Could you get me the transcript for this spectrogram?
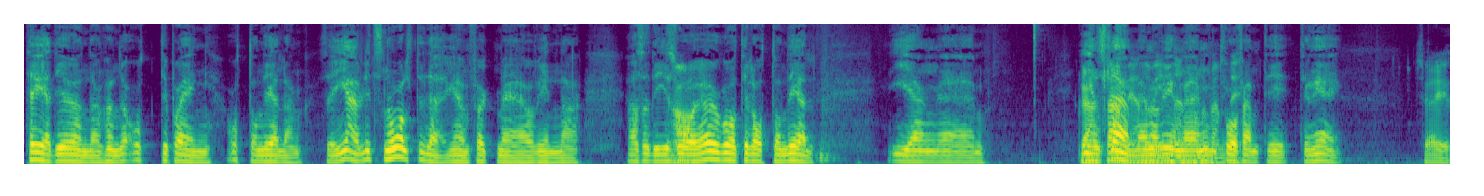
tredje rundan, 180 poäng åttondelen. Så det är jävligt snålt det där jämfört med att vinna. Alltså det är svårare ja. att gå till åttondel i en, eh, i en slam än att vinna en 250-turnering. Så är det ju.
